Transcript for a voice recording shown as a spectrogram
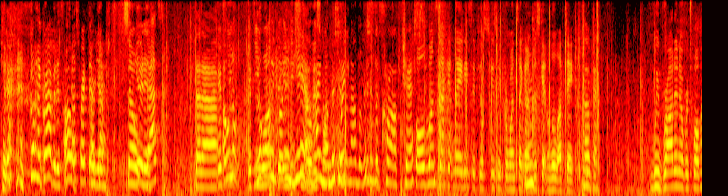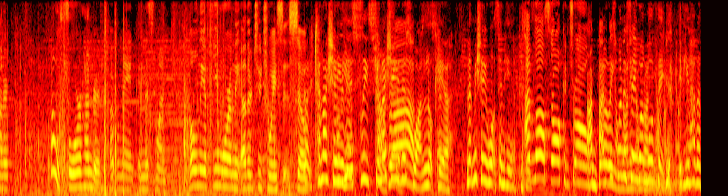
Kidding. Go ahead, grab it. It's the Oh, chest right there. okay. Yeah. So Here it is. that's. Ta-da. If oh, you, look. if you look what want we've the got in indie here. Oh, this hang one- on. This Wait, is another. This, this is the craft chest. Hold one second, ladies. If you'll excuse me for one second, I'm mm. just getting a little update. Okay. We brought in over 1,200. Oh, 400 remain in this one. Only a few more in the other two choices. So But can I show Oh, you yes, this? please, Can I show. show you this one? Look here. Let me show you what's in here. I've lost all control. I'm I just I'm want to say I'm one more running, I'm thing. running, If you have a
